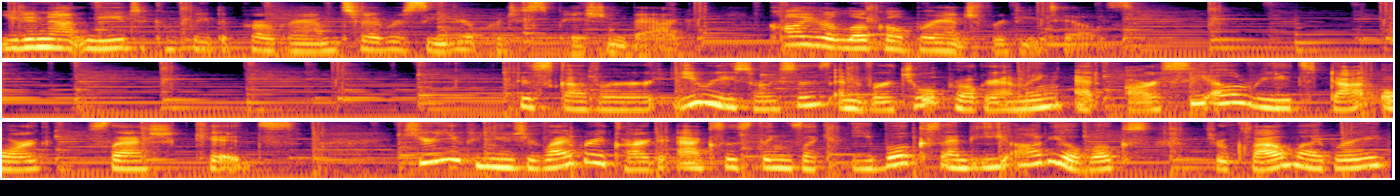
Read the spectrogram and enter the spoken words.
You do not need to complete the program to receive your participation bag. Call your local branch for details. Discover e-resources and virtual programming at rclreads.org/kids. Here you can use your library card to access things like ebooks and e-audiobooks through Cloud Library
